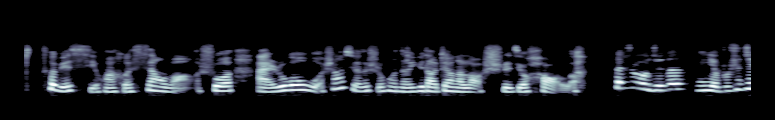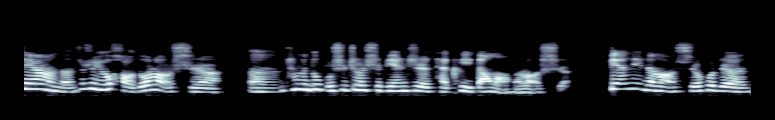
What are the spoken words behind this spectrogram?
特别喜欢和向往，说，哎，如果我上学的时候能遇到这样的老师就好了。但是我觉得也不是这样的，就是有好多老师，嗯，他们都不是正式编制才可以当网红老师，编内的老师或者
